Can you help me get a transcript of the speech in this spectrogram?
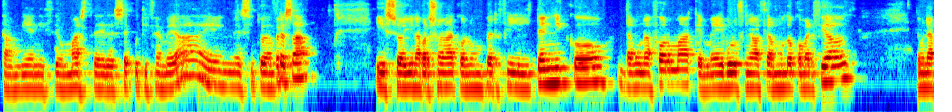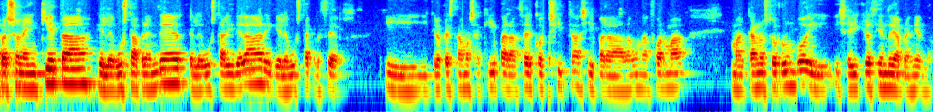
También hice un máster Executive MBA en el Instituto de Empresa y soy una persona con un perfil técnico, de alguna forma, que me he evolucionado hacia el mundo comercial. Una persona inquieta, que le gusta aprender, que le gusta liderar y que le gusta crecer. Y creo que estamos aquí para hacer cositas y para, de alguna forma, marcar nuestro rumbo y seguir creciendo y aprendiendo.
